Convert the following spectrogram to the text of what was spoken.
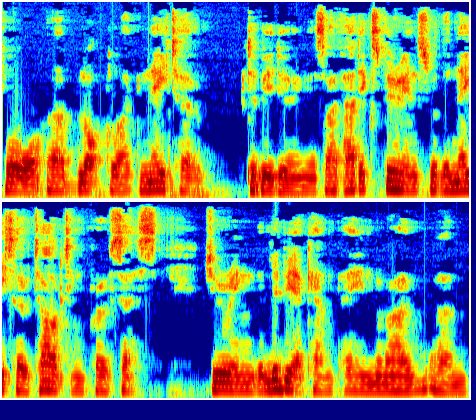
for a bloc like NATO to be doing this. I've had experience with the NATO targeting process during the Libya campaign when I um,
